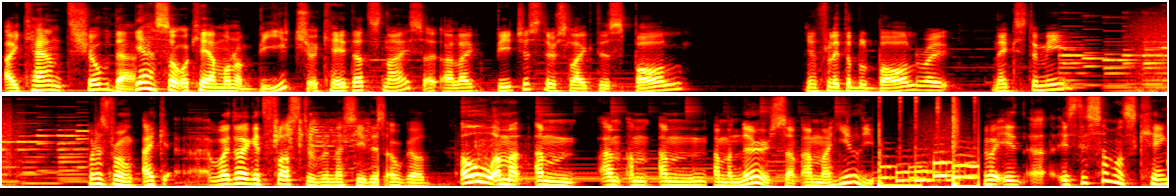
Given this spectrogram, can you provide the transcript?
I can't show that. Yeah, so okay, I'm on a beach. Okay, that's nice. I, I like beaches. There's like this ball inflatable ball right next to me. What is wrong? I why do I get flustered when I see this? Oh god. Oh, I'm a I'm I'm I'm I'm, I'm a nurse. I'm, I'm a heal you. Wait, it, uh, is this someone's king?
